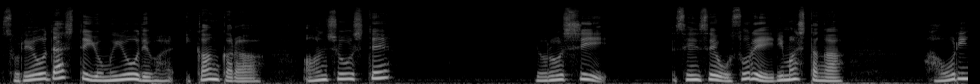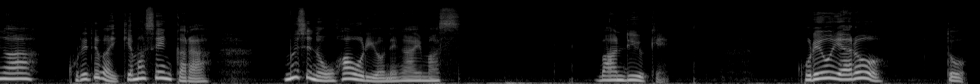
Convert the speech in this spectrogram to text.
それを出して読むようではいかんから暗唱して。よろしい。先生恐れ入りましたが羽織がこれではいけませんから無地のお羽織を願います。万竜拳。これをやろう。と、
